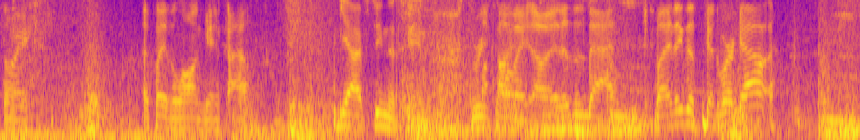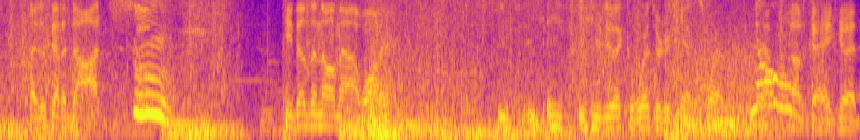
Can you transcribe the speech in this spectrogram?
Sorry. I play the long game, Kyle. Yeah, I've seen this game three Oh times. wait, oh wait, this is bad. But I think this could work out. I just gotta dodge. he doesn't know I'm out of water. He's, he's, he's like a wizard who can't swim. No! Okay, good.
